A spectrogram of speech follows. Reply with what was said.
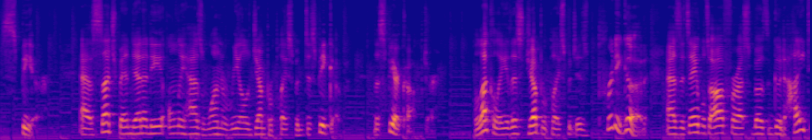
Spear. As such, Bandana Dee only has one real jump replacement to speak of, the Spear Copter. Luckily, this jump replacement is pretty good, as it's able to offer us both good height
